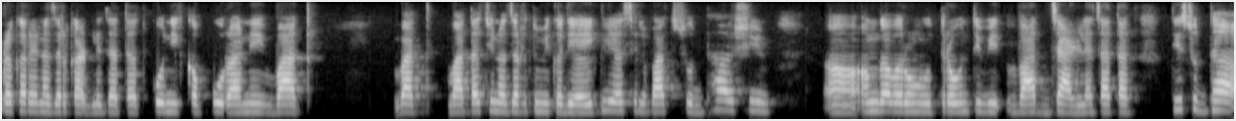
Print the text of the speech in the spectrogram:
प्रकारे नजर काढले जातात. कोणी कपूर आणि वात वात वाताची नजर तुम्ही कधी ऐकली असेल? वात सुद्धा अशी अंगावरून उतरवून ती वात जाळल्या जातात. ती सुद्धा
